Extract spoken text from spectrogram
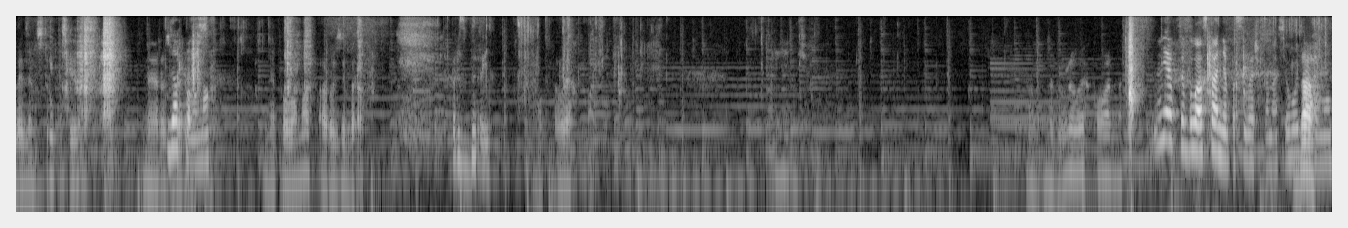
Без інструкції не Я поламав. Не поламав, а розібрав. Тепер збери. От легко. Це була остання посилочка на сьогодні. Да. Тому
